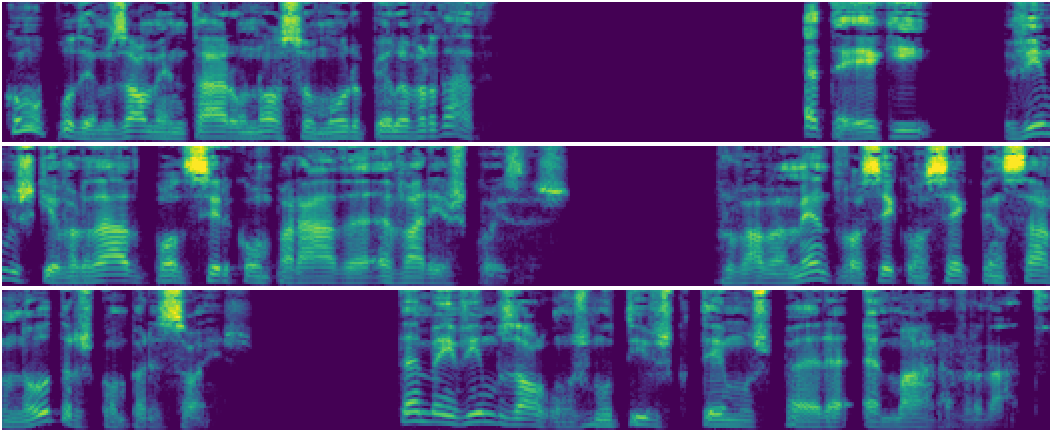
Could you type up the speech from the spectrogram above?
Como podemos aumentar o nosso amor pela verdade? Até aqui, vimos que a verdade pode ser comparada a várias coisas. Provavelmente você consegue pensar noutras comparações. Também vimos alguns motivos que temos para amar a verdade.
